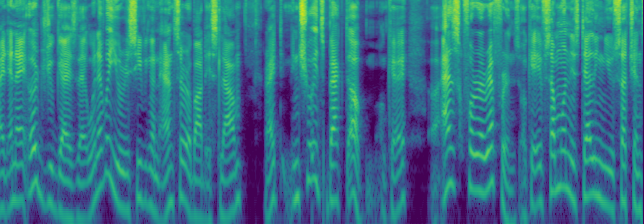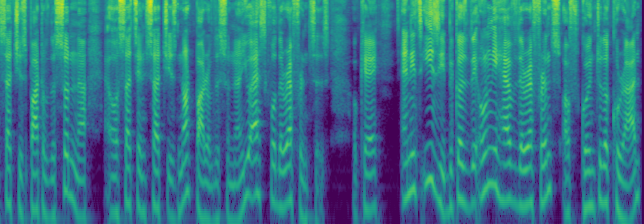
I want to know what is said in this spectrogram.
right? And i urge you guys that whenever you're receiving an answer about islam right ensure it's backed up okay Uh, ask for a reference okay? If someone is telling you such and such is part of the sunnah or such and such is not part of the sunnah you ask for the references okay and it's easy because they only have the reference of going to the Quran.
